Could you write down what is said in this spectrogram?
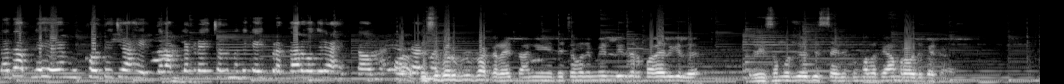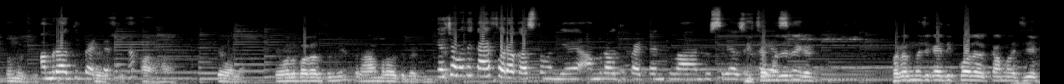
दादा आपले हे मुखवटे जे आहेत तर आपल्याकडे याच्यामध्ये काही प्रकार वगैरे आहेत का? मुखवट्यांमध्ये? भरपूर प्रकार आहेत आणि त्याच्यामध्ये मेनली जर बघायला गेलं तर हे समोर जे दिसत आहे ते तुम्हाला ते अमरावती पॅटर्न आहे. समोर अमरावती पॅटर्न आहे हा हा. तेव्हा तेव्हा बघाल तुम्ही तर हा अमरावती पॅटर्न याच्यामध्ये काय फरक असतो म्हणजे अमरावती पॅटर्न किंवा दुसरे अजून काही ह्याच्यामध्ये नाही का फरक म्हणजे काय ती क्वाल- कामाची एक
